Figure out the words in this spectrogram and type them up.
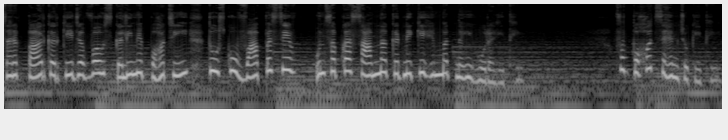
सड़क पार करके जब वह उस गली में पहुँची तो उसको वापस से उन सब का सामना करने की हिम्मत नहीं हो रही थी। वो बहुत सहम चुकी थी।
